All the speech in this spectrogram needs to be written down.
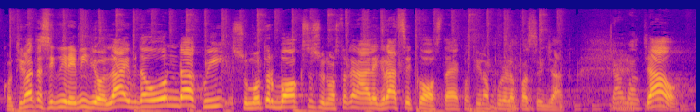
Continuate a seguire i video live da Honda qui su Motorbox sul nostro canale. Grazie Costa, eh. continua pure la passeggiata. Ciao. Ciao.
